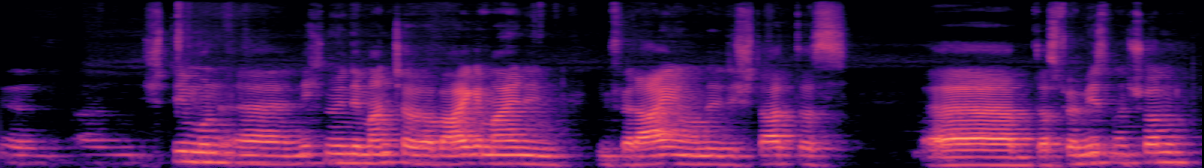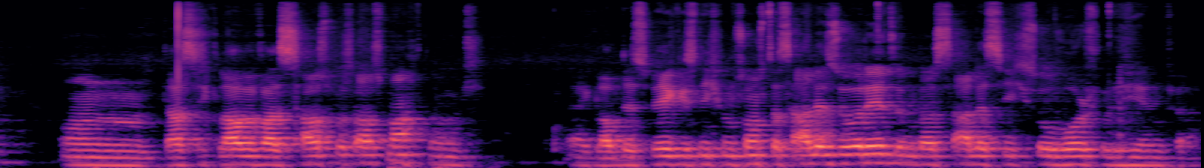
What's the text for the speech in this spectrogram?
äh, Stimmung, äh, nicht nur in der Mannschaft, aber allgemein in, im Verein und in der Stadt, das, äh, das vermisst man schon. Und das, ich glaube, was Hausbus ausmacht. Und ich glaube, deswegen ist nicht umsonst, dass alle so reden und dass alle sich so wohlfühlen hier im Verein.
